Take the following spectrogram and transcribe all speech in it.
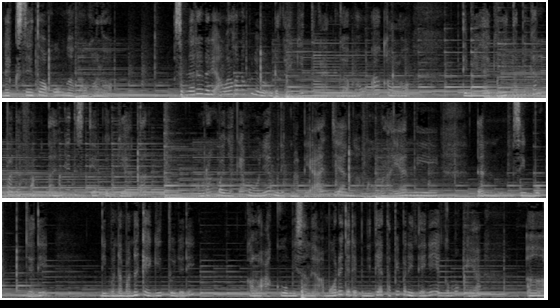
nextnya itu aku nggak mau kalau sebenarnya dari awal kan aku juga udah kayak gitu kan nggak mau ah kalau timnya kayak gini tapi kan pada faktanya di setiap kegiatan orang banyaknya maunya menikmati aja nggak mau melayani dan sibuk. Jadi di mana mana kayak gitu. Jadi kalau aku misalnya mau deh jadi penitia tapi penitianya yang gemuk ya uh,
